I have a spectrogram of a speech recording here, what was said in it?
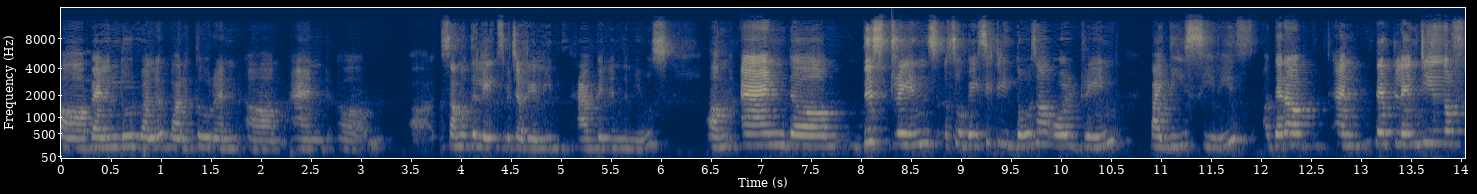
uh, Bellandur, Varathur, and um, and um, uh, some of the lakes which are really have been in the news. Um, and um, this drains. So basically, those are all drained by these series. There are and there are plenty of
